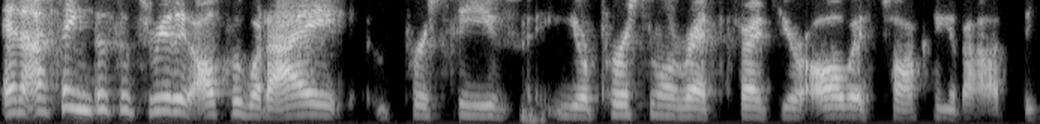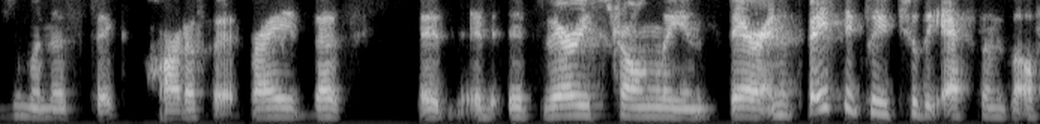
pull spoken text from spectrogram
and i think this is really also what i perceive your personal red thread you're always talking about the humanistic part of it right that's it, it it's very strongly in there and it's basically to the essence of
